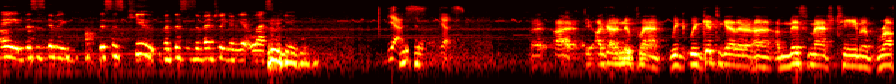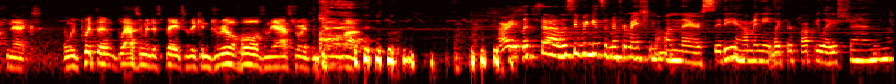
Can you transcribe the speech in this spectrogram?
"Hey, this is gonna, this is cute, but this is eventually gonna get less cute." Yes, yes. I, I, I got a new plan. We, we get together a, a mismatched team of roughnecks, and we put them, blast them into space so they can drill holes in the asteroids and blow them up. All right, let's uh, let's see if we can get some information on their city. How many, like their population?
